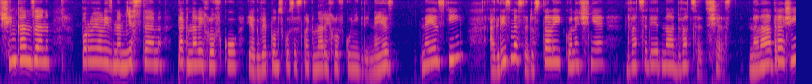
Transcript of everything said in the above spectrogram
Shinkansen, projeli jsme městem tak na rychlovku, jak v Japonsku se tak na rychlovku nikdy nejez, nejezdí. A když jsme se dostali konečně 21.26 na nádraží,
